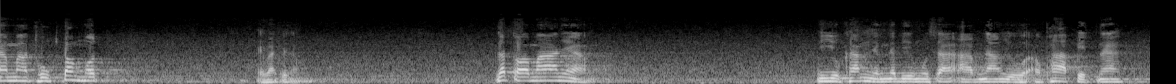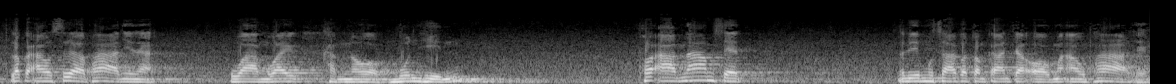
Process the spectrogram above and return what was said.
นำมาถูกต้องหมดเห็นไหมพี่น้องแล้วต่อมาเนี่ย มีอยู่ครั้งหนึ่งนบีมูซาอาบน้ำอยู่ เอาผ้าปิดนะ แล้วก็เอาเสื้อผ้านี่นะวางไว้ข้างนอกบนหิน พออาบน้ำเสร็จ นบีมูซาก็ต้องการจะออกมาเอาผ้าเลย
